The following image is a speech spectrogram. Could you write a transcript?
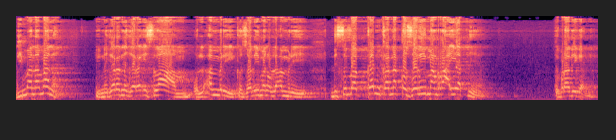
di mana-mana di negara-negara Islam ul amri kezaliman ul amri disebabkan karena kezaliman rakyatnya. Itu perhatikan.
